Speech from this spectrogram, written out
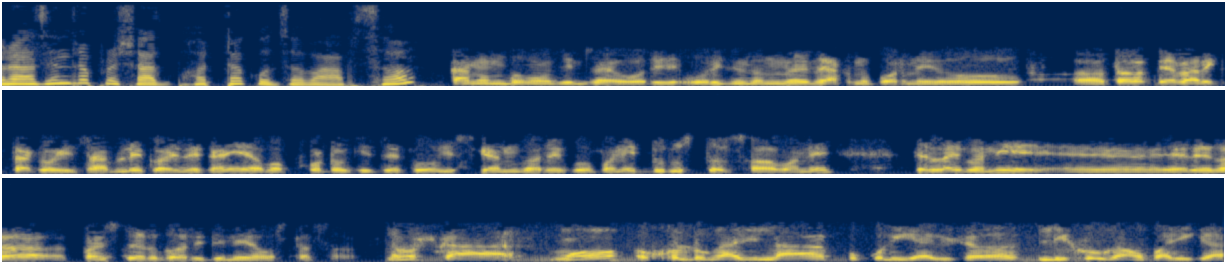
राजेन्द्र प्रसाद भट्टको जवाब छ। कानून बमोजिम चाहिँ ओरिजिनल नै राख्नुपर्ने हो। तर व्यावहारिकताको हिसाबले कहिलेकाहीँ अब फोटो खिचेको स्क्यान गरेको पनि दुरुस्त छ भने त्यसलाई पनि हेरेर कन्सिडर गरिदिने अवस्था छ। नमस्कार म ओखलडुङ्गा जिल्ला पोकोली गाविस लिखु गाउँ गाउँपालिका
